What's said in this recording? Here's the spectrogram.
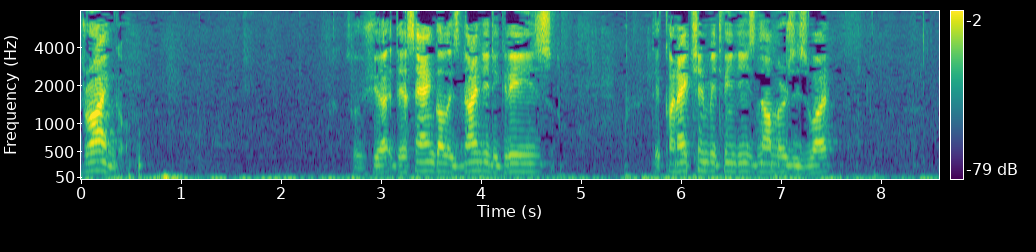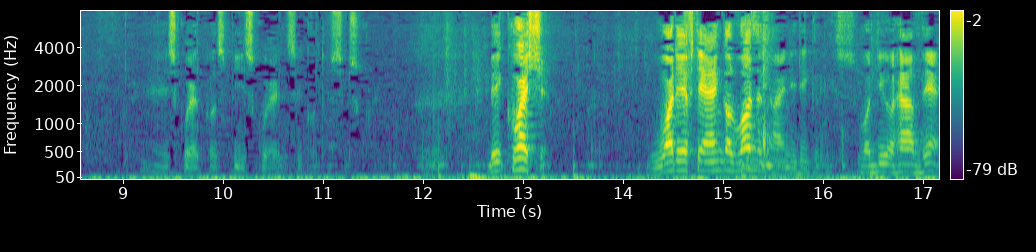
triangle, so if you, this angle is 90 degrees, the connection between these numbers is what? a squared plus b squared is equal to c squared. Big question. What if the angle wasn't 90 degrees? What do you have then?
